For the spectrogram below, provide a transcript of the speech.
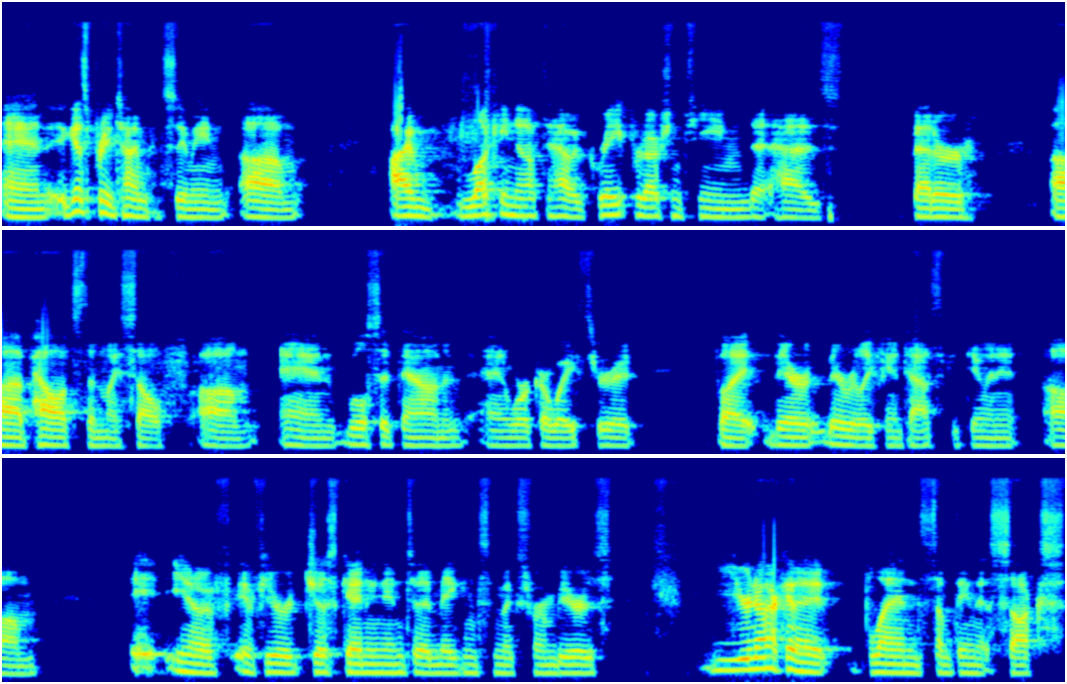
and it gets pretty time consuming. Um, I'm lucky enough to have a great production team that has better uh, palates than myself, um, and we'll sit down and, and work our way through it. But they're they're really fantastic at doing it. Um, it you know, if if you're just getting into making some mixed ferm beers, you're not going to blend something that sucks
